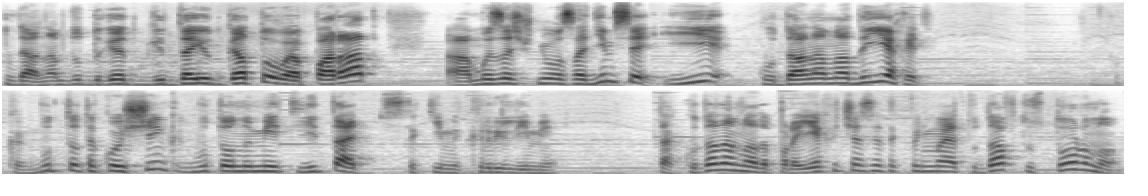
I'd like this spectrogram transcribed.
Да, нам тут дают готовый аппарат, а мы, значит, в него садимся и куда нам надо ехать? Как будто такое ощущение, как будто он умеет летать с такими крыльями. Так, куда нам надо проехать сейчас, я так понимаю? Туда, в ту сторону?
